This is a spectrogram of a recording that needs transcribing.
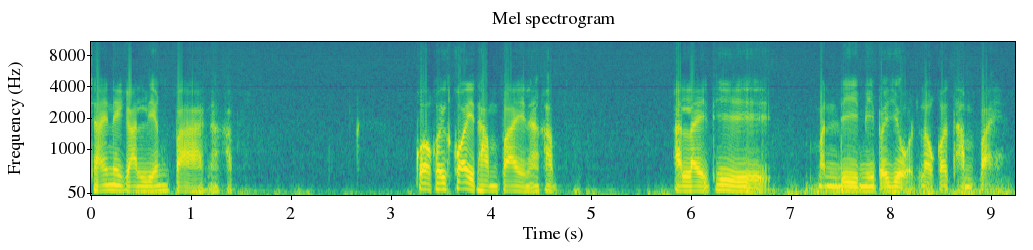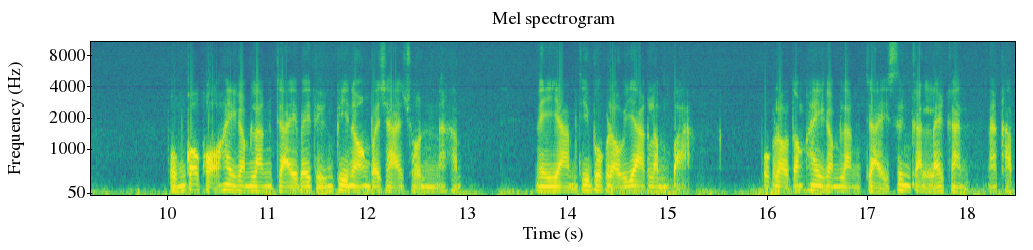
ใช้ในการเลี้ยงปลานะครับ ก็ค่อยๆทำไปนะครับ อะไรที่มันดีมีประโยชน์เราก็ทำไป ผมก็ขอให้กำลังใจไปถึงพี่น้องประชาชนนะครับ ในยามที่พวกเรายากลำบาก พวกเราต้องให้กำลังใจซึ่งกันและกันนะครับ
